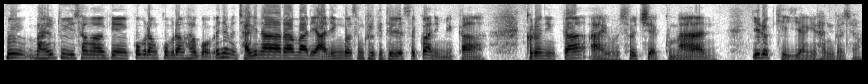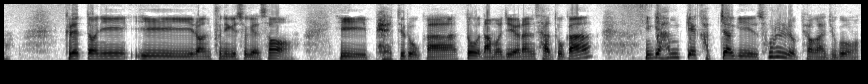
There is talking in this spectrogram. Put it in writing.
말도 이상하게 꼬부랑꼬부랑 하고 왜냐면 자기 나라 말이 아닌 것은 그렇게 들렸을 거 아닙니까? 그러니까 아유 술 취했구만 이렇게 이야기를 한 거죠. 그랬더니 이런 분위기 속에서 이 베드로가 또 나머지 열한 사도가 이게 함께 갑자기 소리를 높여가지고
